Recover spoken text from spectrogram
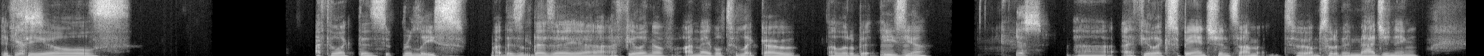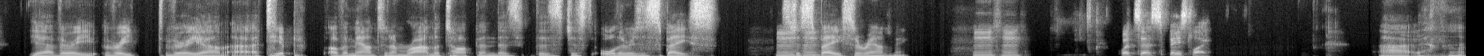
It yes. feels. I feel like there's release. Right, there's there's a uh, a feeling of I'm able to let go a little bit mm-hmm. easier. Yes. Uh, I feel expansion. So I'm so I'm sort of imagining, yeah, very very very um, a tip of a mountain. I'm right on the top, and there's there's just all there is is space. It's mm-hmm. just space around me. Mm-hmm. What's that space like? Uh,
